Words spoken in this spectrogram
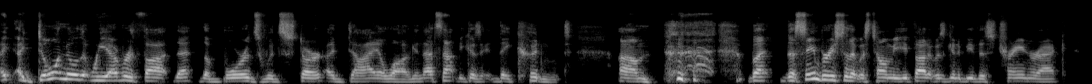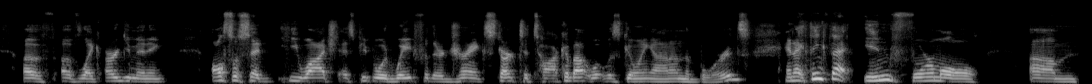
I, I, don't know that we ever thought that the boards would start a dialogue and that's not because they couldn't. Um, but the same barista that was telling me he thought it was going to be this train wreck of of like argumenting also said he watched as people would wait for their drink start to talk about what was going on on the boards. And i think that informal um,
